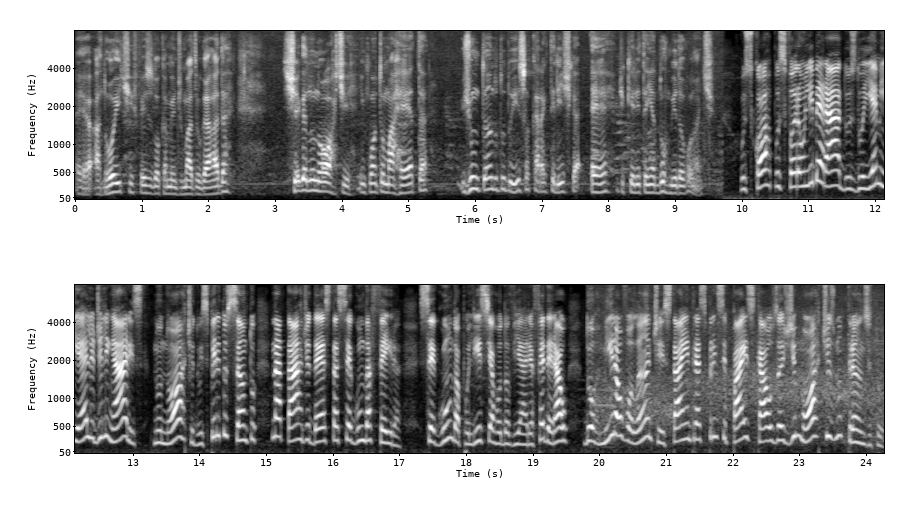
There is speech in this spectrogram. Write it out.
é, à noite, fez o deslocamento de madrugada, chega no norte enquanto uma reta, juntando tudo isso, a característica é de que ele tenha dormido ao volante. Os corpos foram liberados do IML de Linhares, no norte do Espírito Santo, na tarde desta segunda-feira. Segundo a Polícia Rodoviária Federal, dormir ao volante está entre as principais causas de mortes no trânsito.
